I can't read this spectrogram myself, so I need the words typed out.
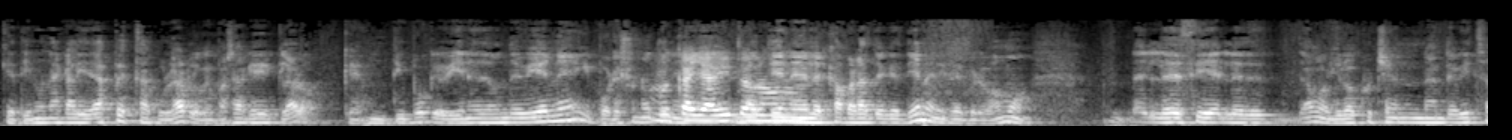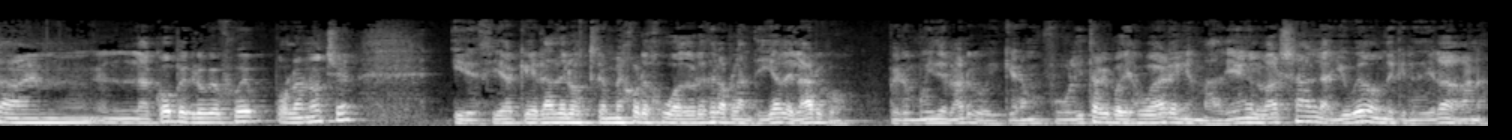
que tiene una calidad espectacular. Lo que pasa que, claro, que es un tipo que viene de donde viene y por eso no, tiene, calladito, no, no, tiene el escaparate que tiene. Dice, pero vamos, le decía, le- vamos, yo lo escuché en una entrevista en, en la COPE, creo que fue por la noche, y decía que era de los tres mejores jugadores de la plantilla de largo, pero muy de largo, y que era un futbolista que podía jugar en el Madrid, en el Barça, en la Juve, donde que le diera la gana.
